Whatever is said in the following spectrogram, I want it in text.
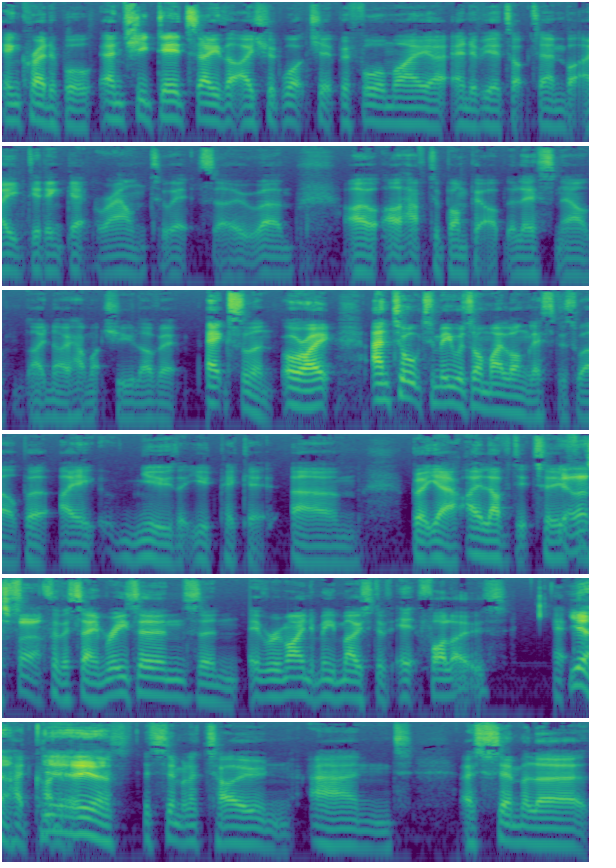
incredible. And she did say that I should watch it before my uh, end of year top ten, but I didn't get around to it. So um, I'll, I'll have to bump it up the list now. I know how much you love it. Excellent. All right. And Talk to Me was on my long list as well, but I knew that you'd pick it. Um, but yeah, I loved it too. Yeah, for that's the- fair. For the same reasons, and it reminded me most of It Follows. It Yeah, had kind yeah, of yeah. a similar tone and a similar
